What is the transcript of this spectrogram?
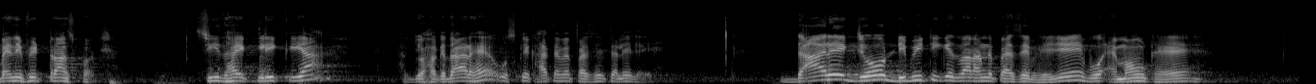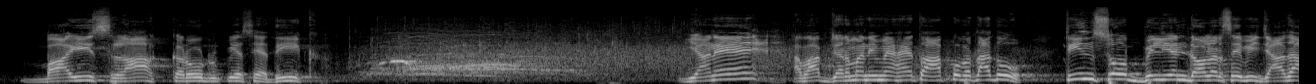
बेनिफिट ट्रांसफ़र, सीधा एक क्लिक किया, जो हकदार है, उसके खाते में पैसे चले गए। डायरेक्ट जो डीबीटी के द्वारा हमने पैसे भेजे, वो अमाउंट है 22 लाख करोड़ रुपए से अधिक। यानी अब आप जर्मनी में हैं तो आपको बता दूँ 300 बिलियन डॉलर से भी ज़्यादा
